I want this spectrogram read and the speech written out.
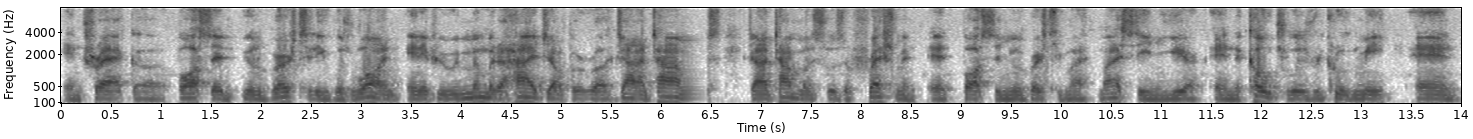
in track. Uh, Boston University was one. And if you remember the high jumper, uh, John Thomas, John Thomas was a freshman at Boston University my, my senior year. And the coach was recruiting me. And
